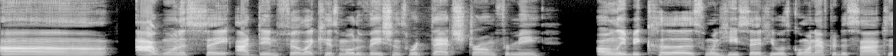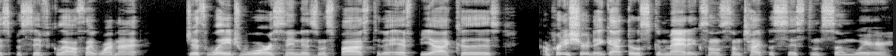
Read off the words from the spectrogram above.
Uh, I want to say I didn't feel like his motivations were that strong for me, only because when he said he was going after the scientists specifically, I was like, why not just wage war, send in some spies to the FBI? Because I'm pretty sure they got those schematics on some type of system somewhere,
